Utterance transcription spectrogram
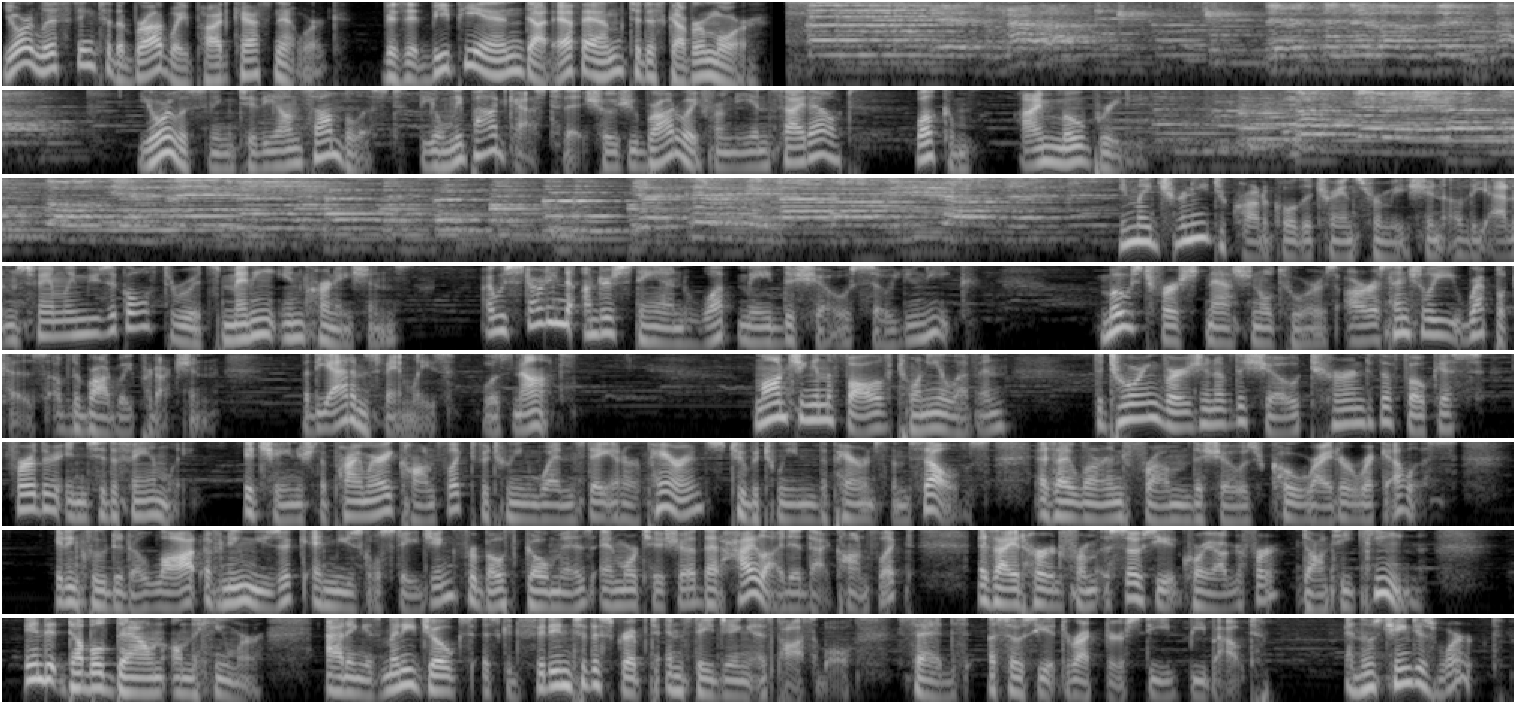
You're listening to the Broadway Podcast Network. Visit bpn.fm to discover more. You're listening to The Ensemblist, the only podcast that shows you Broadway from the inside out. Welcome, I'm Mo Brady. In my journey to chronicle the transformation of the Addams Family musical through its many incarnations, I was starting to understand what made the show so unique. Most first national tours are essentially replicas of the Broadway production, but the Addams Family's was not. Launching in the fall of 2011, the touring version of the show turned the focus further into the family. It changed the primary conflict between Wednesday and her parents to between the parents themselves, as I learned from the show's co writer Rick Ellis. It included a lot of new music and musical staging for both Gomez and Morticia that highlighted that conflict, as I had heard from associate choreographer Dontee Kiehn. And it doubled down on the humor, adding as many jokes as could fit into the script and staging as possible, said associate director Steve Bebout. And those changes worked.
